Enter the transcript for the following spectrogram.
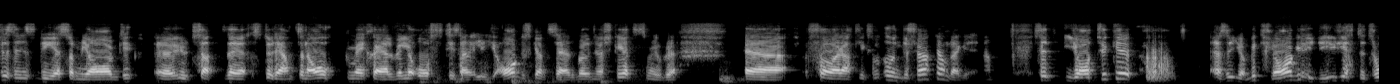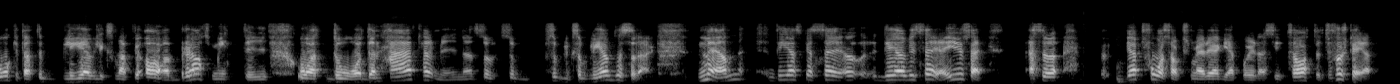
precis det som jag eh, utsatte studenterna och mig själv, eller oss, till, eller jag ska jag inte säga, det var universitetet som gjorde det, eh, för att liksom undersöka de där grejerna. Så jag tycker, alltså jag beklagar ju, det är ju jättetråkigt att det blev liksom att vi avbröt mitt i och att då den här terminen så, så, så liksom blev det sådär. Men det jag, ska säga, det jag vill säga är ju så här, alltså, jag har två saker som jag reagerar på i det där citatet. Det första är att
